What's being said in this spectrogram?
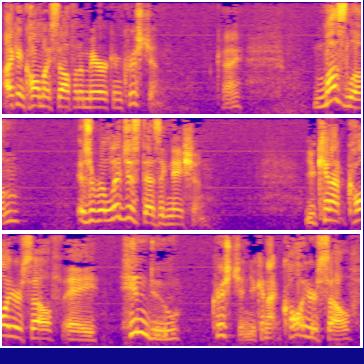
I can call myself an American Christian. Okay? Muslim is a religious designation. You cannot call yourself a Hindu Christian. You cannot call yourself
